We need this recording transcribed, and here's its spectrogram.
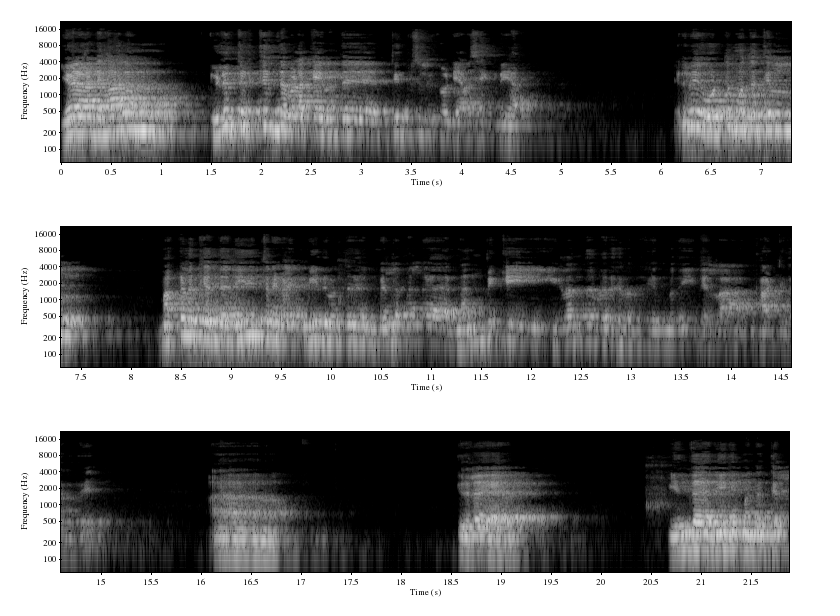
ஏழு ஆண்டு காலம் இழுத்தெடுத்து இந்த வழக்கை வந்து தீர்ப்பு சொல்லிக்க வேண்டிய அவசியம் கிடையாது. எனவே ஒட்டுமொத்தத்தில் மக்களுக்கு இந்த நீதித்துறைகளின் மீது வந்து மெல்ல மெல்ல நம்பிக்கை இழந்து வருகிறது என்பதை இதெல்லாம் காட்டுகிறது. இதுல இந்த நீதிமன்றத்தில்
